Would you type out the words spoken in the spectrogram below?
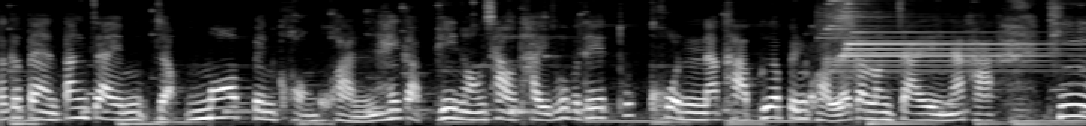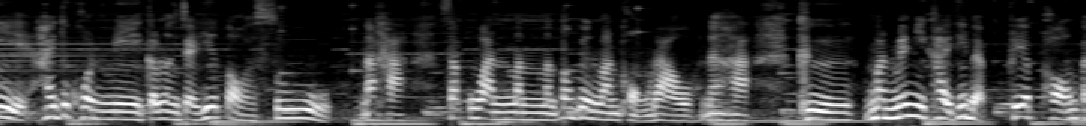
ตั๊กแตนตั้งใจจะมอบเป็นของขวัญให้กับพี่น้องชาวไทยทั่วประเทศทุกคนนะคะ เพื่อเป็นขวัญและกำลังใจนะคะ ที่ให้ทุกคนมีกำลังใจที่จะต่อสู้นะคะ สักวันมันมันต้องเป็นวันของเรานะคะ คือมันไม่มีใครที่แบบเพียบพร้อมไป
